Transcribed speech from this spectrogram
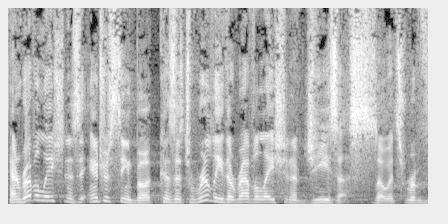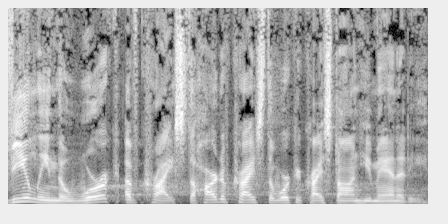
And Revelation is an interesting book because it's really the revelation of Jesus. So it's revealing the work of Christ, the heart of Christ, the work of Christ on humanity.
